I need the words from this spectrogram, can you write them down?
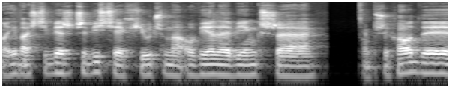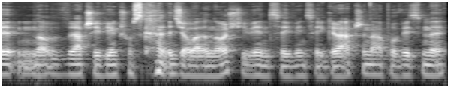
No i właściwie rzeczywiście Huge ma o wiele większe przychody, no raczej większą skalę działalności, więcej, więcej graczy, no a powiedzmy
